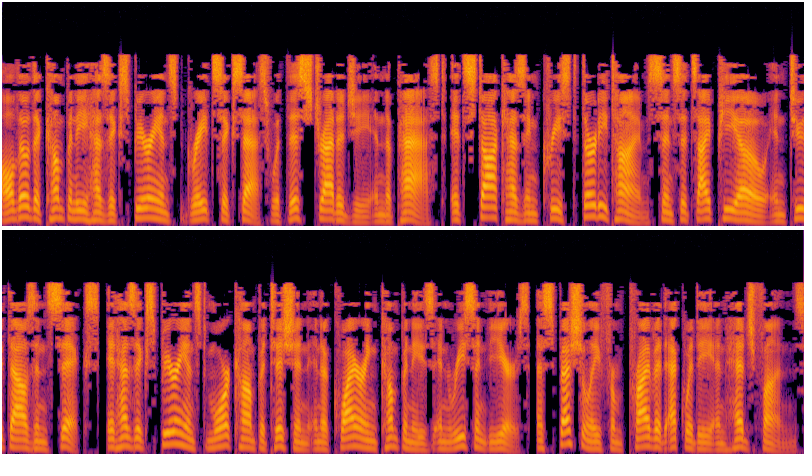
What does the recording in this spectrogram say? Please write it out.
Although the company has experienced great success with this strategy in the past its stock has increased 30 times since its IPO in 2006, it has experienced more competition in acquiring companies in recent years, especially from private equity and hedge funds.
